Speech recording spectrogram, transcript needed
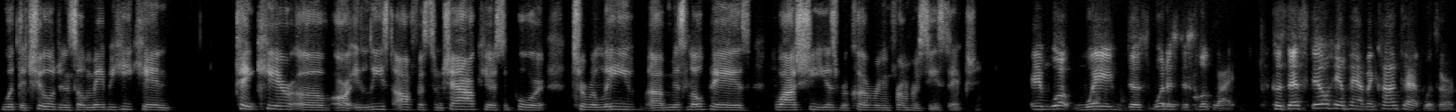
with the children, so maybe he can take care of, or at least offer some child care support to relieve, uh, Ms. Lopez while she is recovering from her C-section? In what way does, what does this look like? Because that's still him having contact with her.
